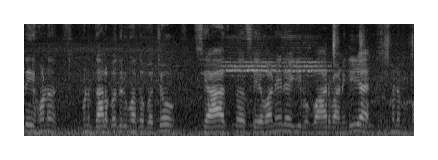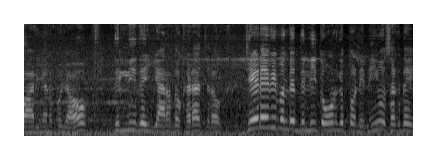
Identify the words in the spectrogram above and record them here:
ਤੇ ਹੁਣ ਹੁਣ ਦਲ ਬਦਲੂਆਂ ਤੋਂ ਬਚੋ ਸਿਆਸਤ ਸੇਵਾ ਨਹੀਂ ਰਹੇਗੀ ਵਪਾਰ ਬਣ ਗਈ ਹੈ। ਹੁਣ ਵਪਾਰੀਆਂ ਨੂੰ ਭਜਾਓ ਦਿੱਲੀ ਦੇ ਯਾਰਾਂ ਤੋਂ ਖੜਾ ਚਲਾਓ। ਜਿਹੜੇ ਵੀ ਬੰਦੇ ਦਿੱਲੀ ਤੋਂ ਆਉਣਗੇ ਤੁਹਾਡੇ ਨਹੀਂ ਹੋ ਸਕਦੇ।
